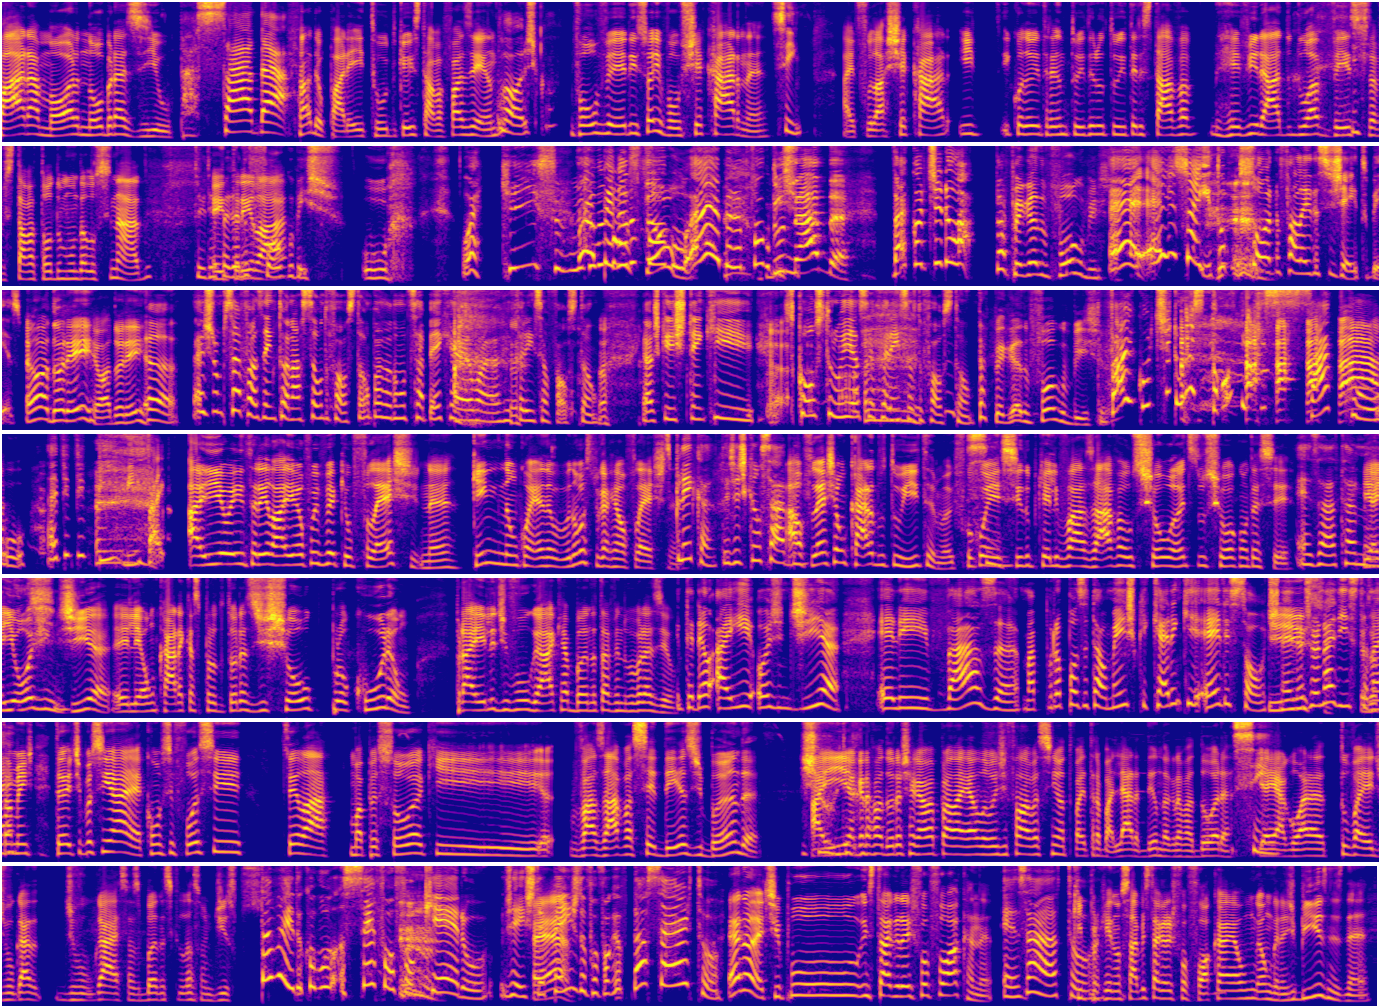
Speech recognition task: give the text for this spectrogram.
Para amor no Brasil. Passada! Tá, eu parei tudo que eu estava fazendo. Lógico. Vou ver isso aí, vou checar, né? Sim. Aí fui lá checar e, e quando eu entrei no Twitter, o Twitter estava revirado do avesso. estava todo mundo alucinado. Twitter Entrei pegando lá. fogo, bicho. O. Ué, Que isso? pegando fogo. É, pegando fogo, Do bicho. nada! Vai continuar. Tá pegando fogo, bicho? É, é isso aí. Tô com sono, falei desse jeito mesmo. Eu adorei, eu adorei. Ah, a gente não precisa fazer a entonação do Faustão pra todo mundo saber que é uma referência ao Faustão. Eu acho que a gente tem que desconstruir as referências do Faustão. Tá pegando fogo, bicho? Vai, continua a história, que saco! Ai, pipipi, vai. Aí eu entrei lá e eu fui ver que o Flash, né? Quem não conhece. Eu não vou explicar quem é o Flash, né? Explica, tem gente que não sabe. Ah, o Flash é um cara do Twitter, meu, que ficou Sim. conhecido porque ele vazava os shows antes do show acontecer. Exatamente. E aí, hoje em dia, ele é um cara que as produtoras de show procuram pra ele divulgar que a banda tá vindo pro Brasil. Entendeu? Aí, hoje em dia, ele vaza, mas propositalmente, porque querem que ele solte, né? Ele é Isso, jornalista, né? Exatamente. Então é tipo assim, ah, é como se fosse, sei lá, uma pessoa que vazava CDs de banda. Aí a gravadora chegava pra ela hoje e falava assim, ó, tu vai trabalhar dentro da gravadora. Sim. E aí agora tu vai divulgar, divulgar essas bandas que lançam discos. Tá vendo? Como ser fofoqueiro, gente, É. depende do fofoqueiro, dá certo. É, não, é tipo Instagram de fofoca, né? Exato. Que pra quem não sabe, Instagram de fofoca é um, é um grande business, né?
